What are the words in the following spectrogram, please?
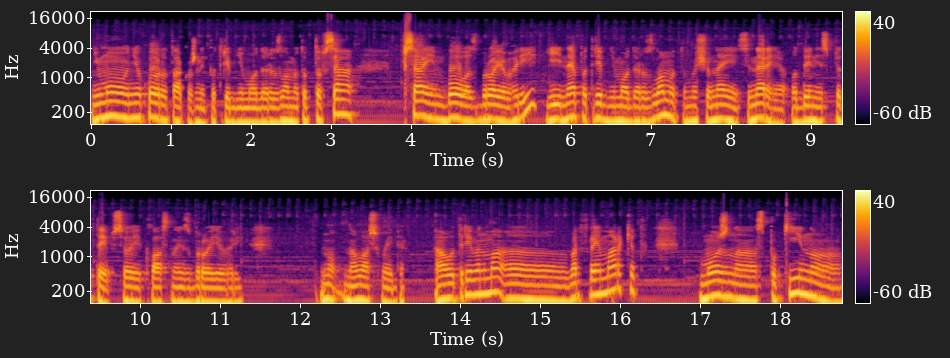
Йому Нюкору також не потрібні моди розлому. Тобто вся, вся імбова зброя в грі, їй не потрібні моди розлому, тому що в неї синергія один із п'яти всієї класної зброї в грі. Ну, на ваш вибір. А от Riven е, Warframe Market можна спокійно,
